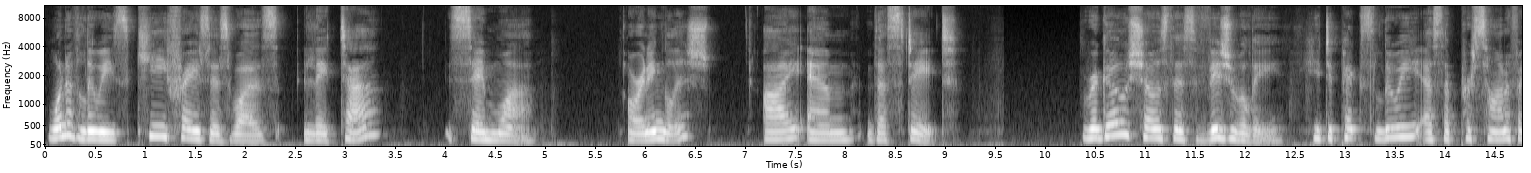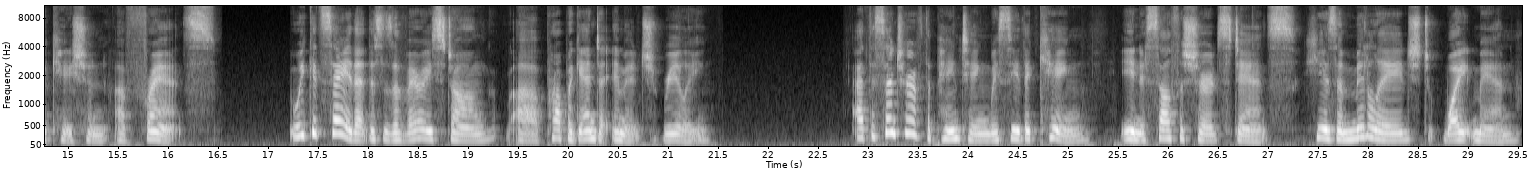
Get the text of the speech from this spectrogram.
One of Louis's key phrases was L'État, c'est moi, or in English, I am the state. Rigaud shows this visually. He depicts Louis as the personification of France. We could say that this is a very strong uh, propaganda image, really. At the center of the painting, we see the king in a self assured stance. He is a middle aged white man.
